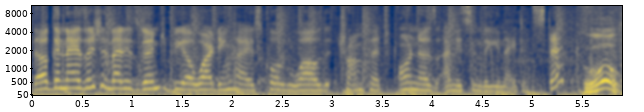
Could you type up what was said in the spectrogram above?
the organization that is going to be awarding her is called World Trumpet Honors and it's in the United States. Oh,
